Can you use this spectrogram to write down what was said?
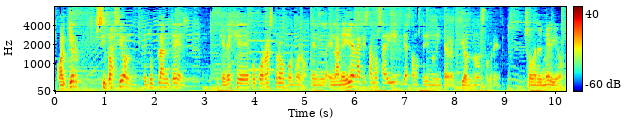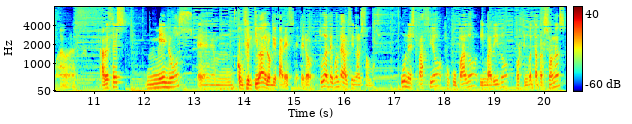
cualquier situación que tú plantees que deje poco rastro, pues bueno, en, la- en la medida en la que estamos ahí ya estamos teniendo una intervención ¿no? sobre, sobre el medio. A, a veces menos eh, conflictiva de lo que parece, pero tú date cuenta que al final somos un espacio ocupado, invadido por 50 personas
